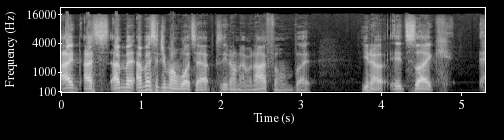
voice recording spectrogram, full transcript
I I I message him on WhatsApp because he don't have an iPhone, but you know it's like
